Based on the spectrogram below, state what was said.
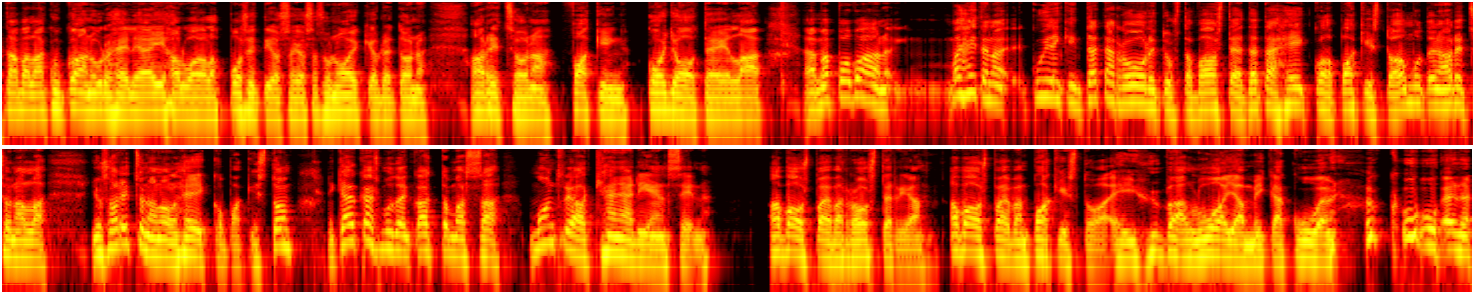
tavallaan kukaan urheilija ei halua olla positiossa, jossa sun oikeudet on Arizona fucking kojoteilla. Mä povaan, mä heitän kuitenkin tätä roolitusta vasta ja tätä heikkoa pakistoa on muuten Arizonalla, jos Arizonalla on heikko pakisto, niin käykääs muuten katsomassa Montreal Canadiensin avauspäivän rosteria, avauspäivän pakistoa, ei hyvä luoja, mikä kuuen, kuuen,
